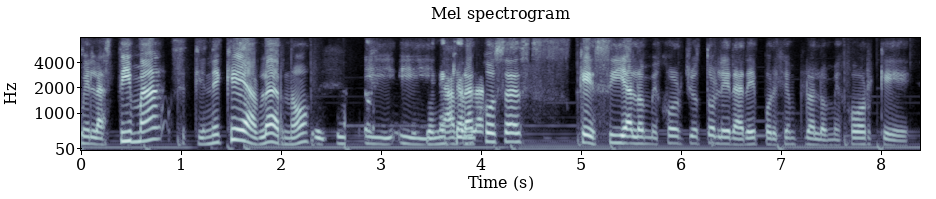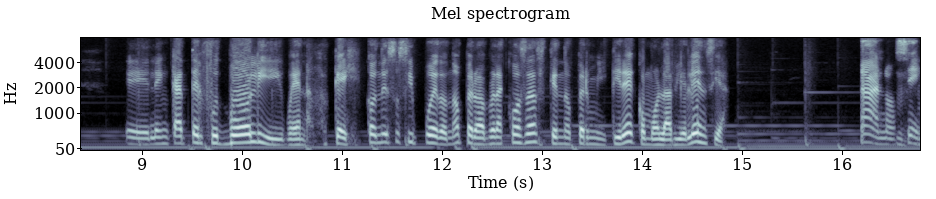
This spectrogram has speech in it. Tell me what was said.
me lastima, se tiene que hablar, ¿no? Y, y habrá cosas que sí, a lo mejor yo toleraré, por ejemplo, a lo mejor que eh, le encante el fútbol y bueno, ok, con eso sí puedo, ¿no? Pero habrá cosas que no permitiré, como la violencia. Ah, no, sí,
